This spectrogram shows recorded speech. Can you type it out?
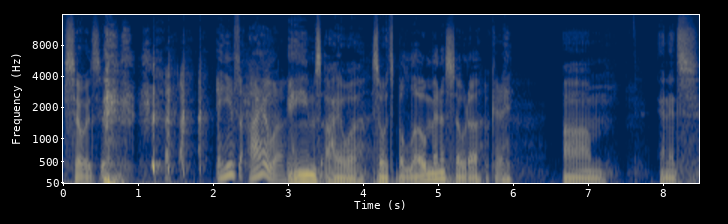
So it's Ames, Iowa. Ames, Iowa. So it's below Minnesota. Okay. Um, and it's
